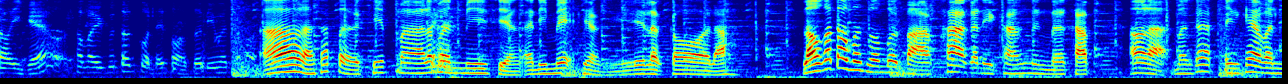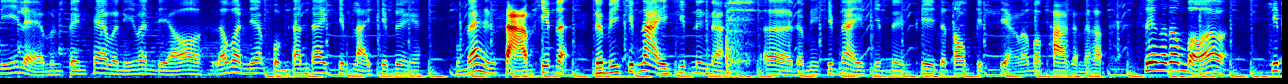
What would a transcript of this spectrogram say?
เอาอีกแล้วทำไมกูต้องกดไอสองตัวนี้มาตลอดเอาล่ะถ้าเปิดคลิปมาแล้วมันมีเสียงอนิเมะอย่างนี้แล้วก็นะเราก็ต้องมาสวมบทบาทภาคกันอีกครั้งหนึ่งนะครับ เอาล่ะ มันก็เป็นแค่วันนี้แหละ มันเป็นแค่วันนี้วันเดียว แล้ววันเนี้ยผมดันได้คลิปหลายคลิปด้วยไง ผมได้ถึง 3 คลิปนะเดี๋ยวมีคลิปหน้าอีกคลิปหนึ่งนะ เออ เดี๋ยวมีคลิปหน้าอีกคลิปหนึ่งที่จะต้องปิดเสียงแล้วมาพากันนะครับ ซึ่งก็ต้องบอกว่าคลิป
